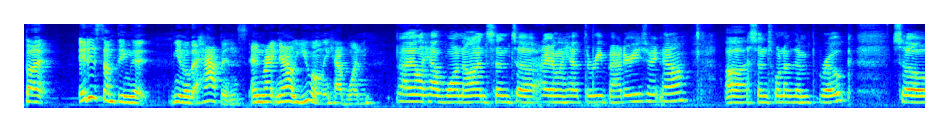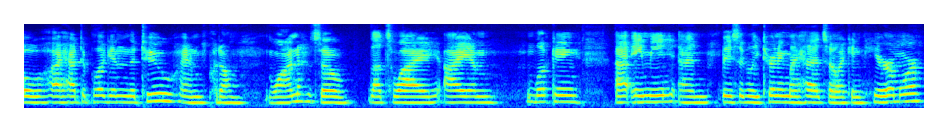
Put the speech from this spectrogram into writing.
But it is something that, you know, that happens. And right now you only have one. I only have one on since uh, I only have three batteries right now, uh, since one of them broke. So I had to plug in the two and put on one. So that's why I am looking at Amy and basically turning my head so I can hear her more.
